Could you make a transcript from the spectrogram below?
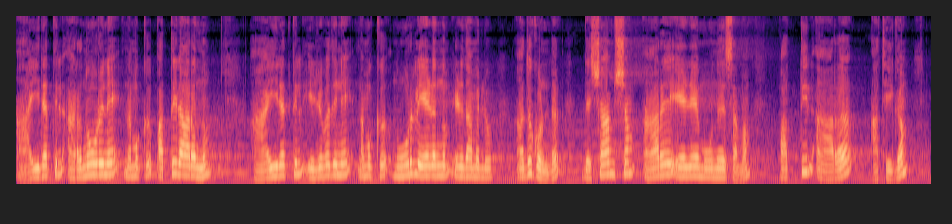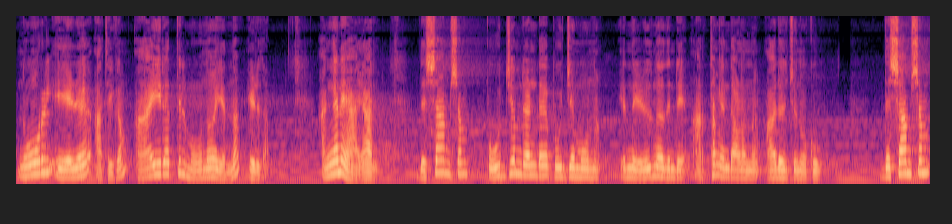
ആയിരത്തിൽ അറുന്നൂറിനെ നമുക്ക് പത്തിലാറെന്നും ആയിരത്തിൽ എഴുപതിനെ നമുക്ക് നൂറിൽ ഏഴെന്നും എഴുതാമല്ലോ. അതുകൊണ്ട് ദശാംശം ആറ് ഏഴ് മൂന്ന് സമം പത്തിൽ ആറ് അധികം നൂറിൽ ഏഴ് അധികം ആയിരത്തിൽ മൂന്ന് എന്ന് എഴുതാം. അങ്ങനെയായാൽ ദശാംശം പൂജ്യം രണ്ട് പൂജ്യം മൂന്ന് എന്ന് എഴുതുന്നതിന്റെ അർത്ഥം എന്താണെന്ന് ആലോചിച്ചു നോക്കൂ. ദശാംശം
